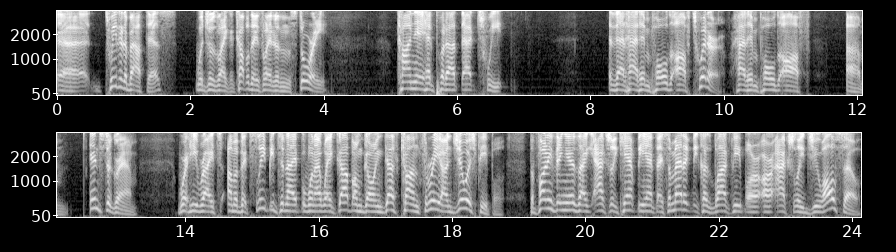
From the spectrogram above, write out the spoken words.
uh, tweeted about this, which was like a couple days later than the story, Kanye had put out that tweet that had him pulled off Twitter, had him pulled off um, Instagram, where he writes, I'm a bit sleepy tonight, but when I wake up, I'm going DEFCON 3 on Jewish people. The funny thing is, I actually can't be anti Semitic because black people are, are actually Jew also.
